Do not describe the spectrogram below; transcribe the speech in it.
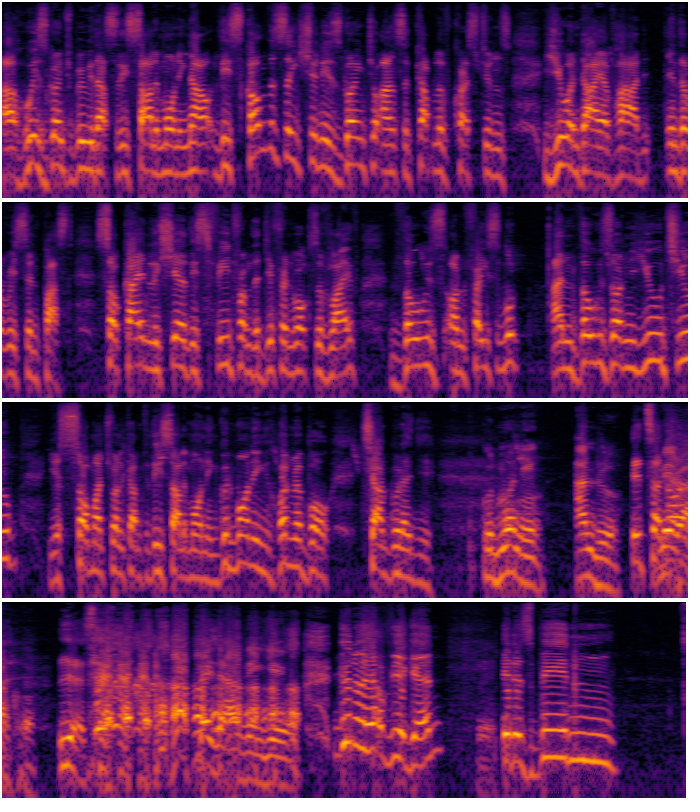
uh, who is going to be with us this Saturday morning. Now, this conversation is going to answer a couple of questions you and I have had in the recent past. So kindly share this feed from the different walks of life, those on Facebook, and those on YouTube, you're so much welcome to this Saturday morning. Good morning, Honorable Kyagulanyi. Good morning, Andrew. It's a miracle. honor. Yes. Pleasure having you. Good to have you again. It has been,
